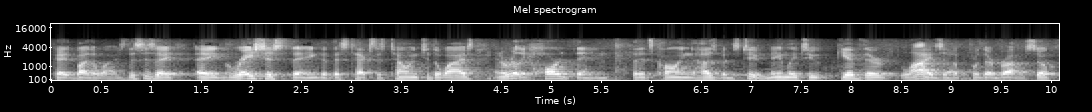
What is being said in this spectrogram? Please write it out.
Okay, by the wives. This is a, a gracious thing that this text is telling to the wives, and a really hard thing that it's calling the husbands to, namely to give their lives up for their brides. So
